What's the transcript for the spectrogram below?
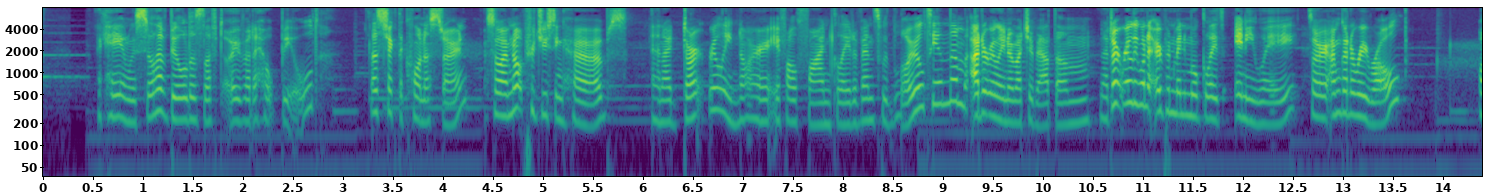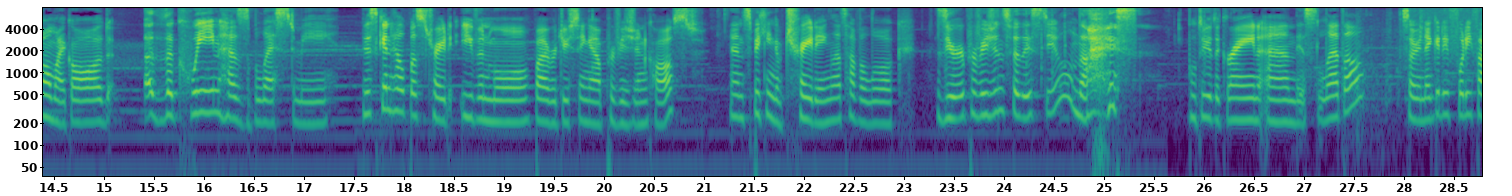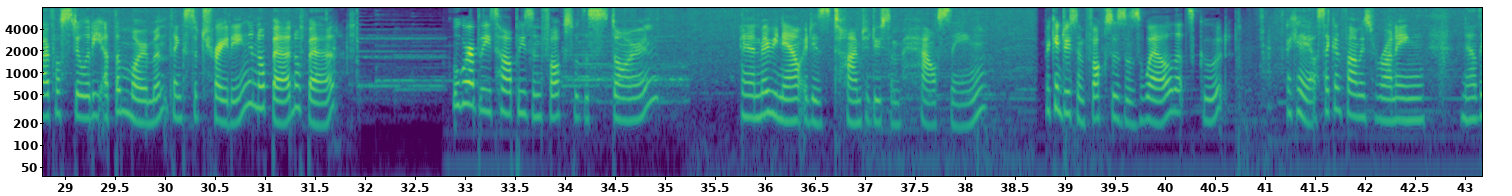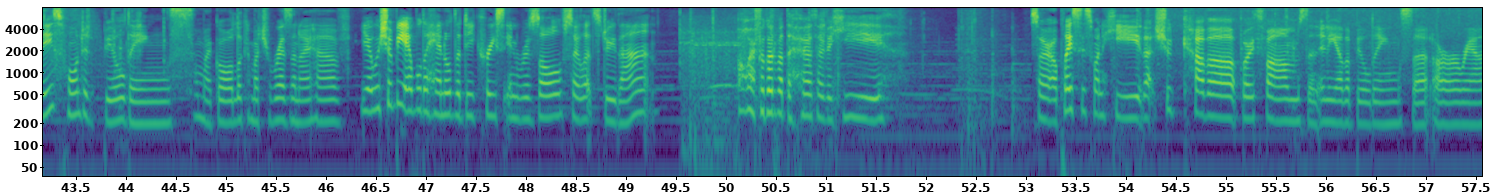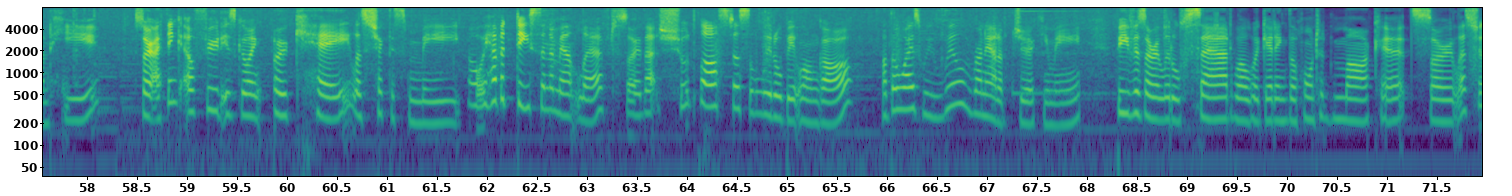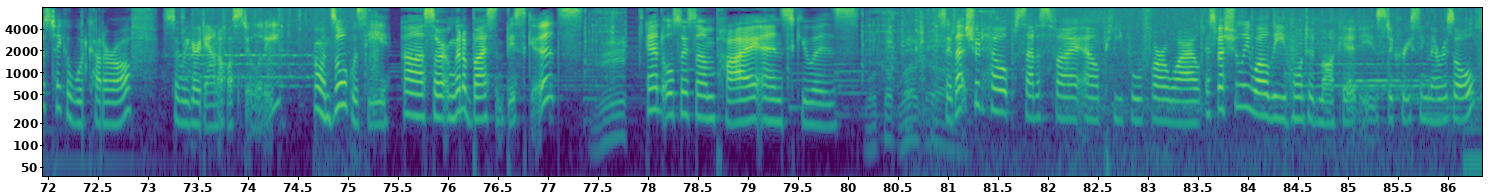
Okay, and we still have builders left over to help build. Let's check the cornerstone. So I'm not producing herbs, and I don't really know if I'll find glade events with loyalty in them. I don't really know much about them. I don't really want to open many more glades anyway, so I'm going to re-roll. Oh my god, uh, the queen has blessed me. This can help us trade even more by reducing our provision cost. And speaking of trading, let's have a look. Zero provisions for this deal? Nice. We'll do the grain and this leather. So negative 45 hostility at the moment, thanks to trading. Not bad, not bad. We'll grab these harpies and fox with a stone. And maybe now it is time to do some housing. We can do some foxes as well, that's good. Okay, our second farm is running. Now these haunted buildings, oh my god, look how much resin I have. Yeah, we should be able to handle the decrease in resolve, so let's do that. Oh, I forgot about the hearth over here. So I'll place this one here. That should cover both farms and any other buildings that are around here. So I think our food is going okay. Let's check this meat. Oh, we have a decent amount left, so that should last us a little bit longer. Otherwise, we will run out of jerky meat. Beavers are a little sad while we're getting the haunted market, so let's just take a woodcutter off so we go down to hostility. Oh, and Zorg was here. Uh, so I'm gonna buy some biscuits and also some pie and skewers. So that should help satisfy our people for a while, especially while the haunted market is decreasing their resolve.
